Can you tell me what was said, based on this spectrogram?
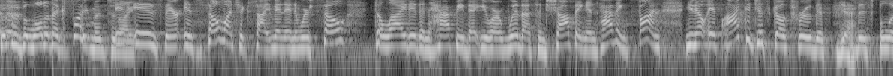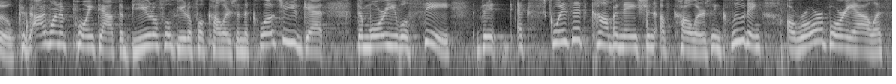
But there's a lot of excitement tonight. It is. There is so much excitement, and we're so delighted and happy that you are with us and shopping and having fun. You know, if I could just go through this Yes. this blue, because I want to point out the beautiful, beautiful colors, and the closer you get, the more you will see the exquisite combination of colors, including Aurora Borealis.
